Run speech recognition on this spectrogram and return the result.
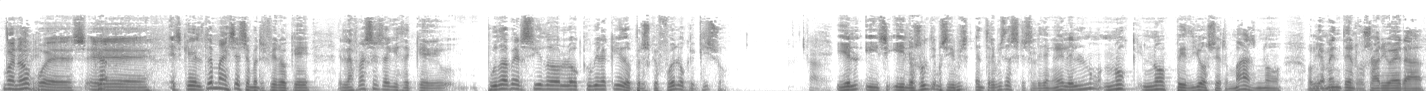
Bueno, pues. Claro, eh, Es que el tema es ese, me refiero que la frase esa dice que pudo haber sido lo que hubiera querido, pero es que fue lo que quiso. Y él y, y los últimos entrevistas que se le dieron a él, él no, no, no pidió ser más, no. Obviamente en Rosario era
